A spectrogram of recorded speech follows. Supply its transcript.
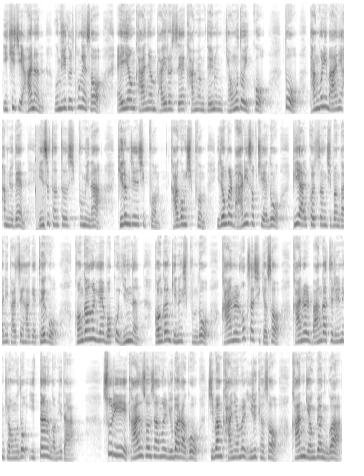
익히지 않은 음식을 통해서 A형 간염 바이러스에 감염되는 경우도 있고 또 당분이 많이 함유된 인스턴트 식품이나 기름진 식품, 가공식품 이런 걸 많이 섭취해도 비알코올성 지방간이 발생하게 되고 건강을 위해 먹고 있는 건강기능식품도 간을 혹사시켜서 간을 망가뜨리는 경우도 있다는 겁니다. 술이 간 손상을 유발하고 지방 간염을 일으켜서 간경변과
